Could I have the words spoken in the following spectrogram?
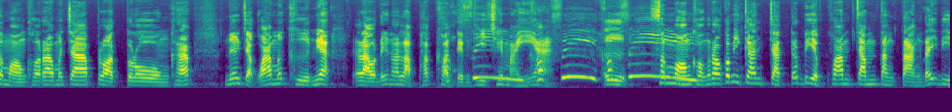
สมองของเรามันจะปลอดโปร่งครับ เนื่องจากว่าเมื่อคืนเนี่ยเราได้นอนหลับพักผ่อนเต็มที่ใช่ไหมอะเออสมองของเราก็มีการจัดระเบียบความจำต่างๆ ได้ดี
